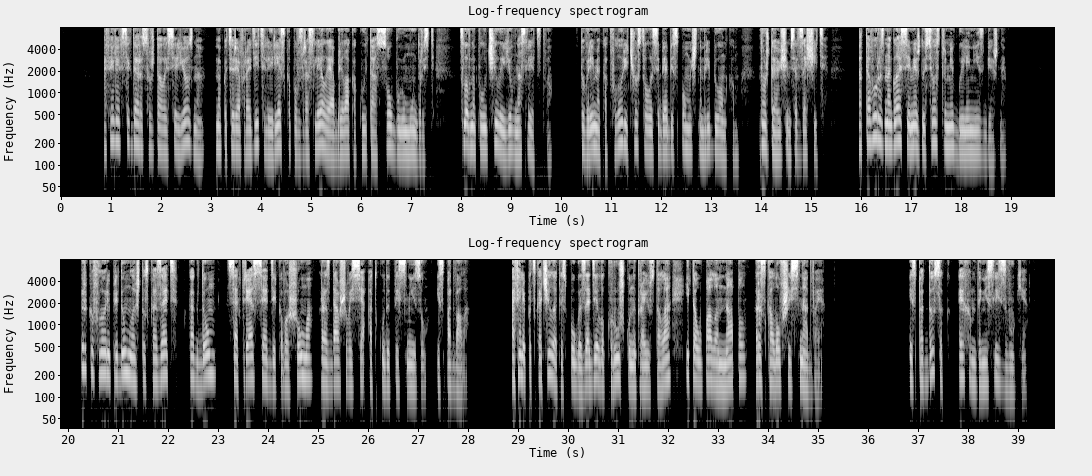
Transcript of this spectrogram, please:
Офелия всегда рассуждала серьезно, но, потеряв родителей, резко повзрослела и обрела какую-то особую мудрость, словно получила ее в наследство, в то время как Флори чувствовала себя беспомощным ребенком, нуждающимся в защите. Оттого разногласия между сестрами были неизбежны. Только Флори придумала, что сказать, как дом сотрясся от дикого шума, раздавшегося откуда-то снизу, из подвала. Офелия подскочила от испуга, задела кружку на краю стола, и та упала на пол, расколовшись надвое. Из-под досок эхом донеслись звуки,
